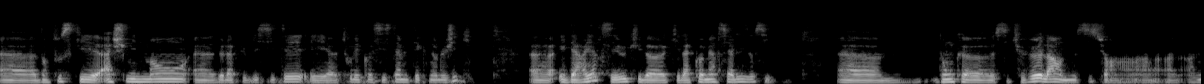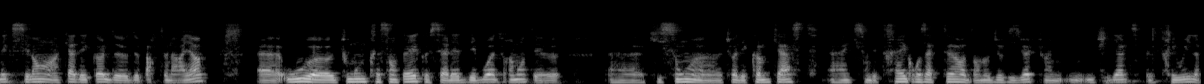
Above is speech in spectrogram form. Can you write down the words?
euh, dans tout ce qui est acheminement euh, de la publicité et euh, tout l'écosystème technologique. Et derrière, c'est eux qui, la commercialisent aussi. donc, si tu veux, là, on est aussi sur un, excellent cas d'école de, partenariat où tout le monde pressentait que ça allait être des boîtes vraiment euh, qui sont euh, tu vois, des Comcast, euh, qui sont des très gros acteurs dans l'audiovisuel, qui ont une, filiale qui s'appelle Freewheel,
